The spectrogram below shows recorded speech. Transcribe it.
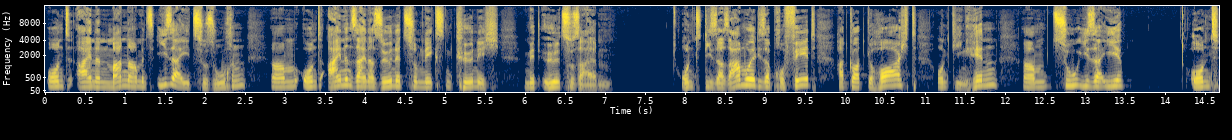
und einen Mann namens Isai zu suchen ähm, und einen seiner Söhne zum nächsten König mit Öl zu salben. Und dieser Samuel, dieser Prophet, hat Gott gehorcht und ging hin ähm, zu Isai. Und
